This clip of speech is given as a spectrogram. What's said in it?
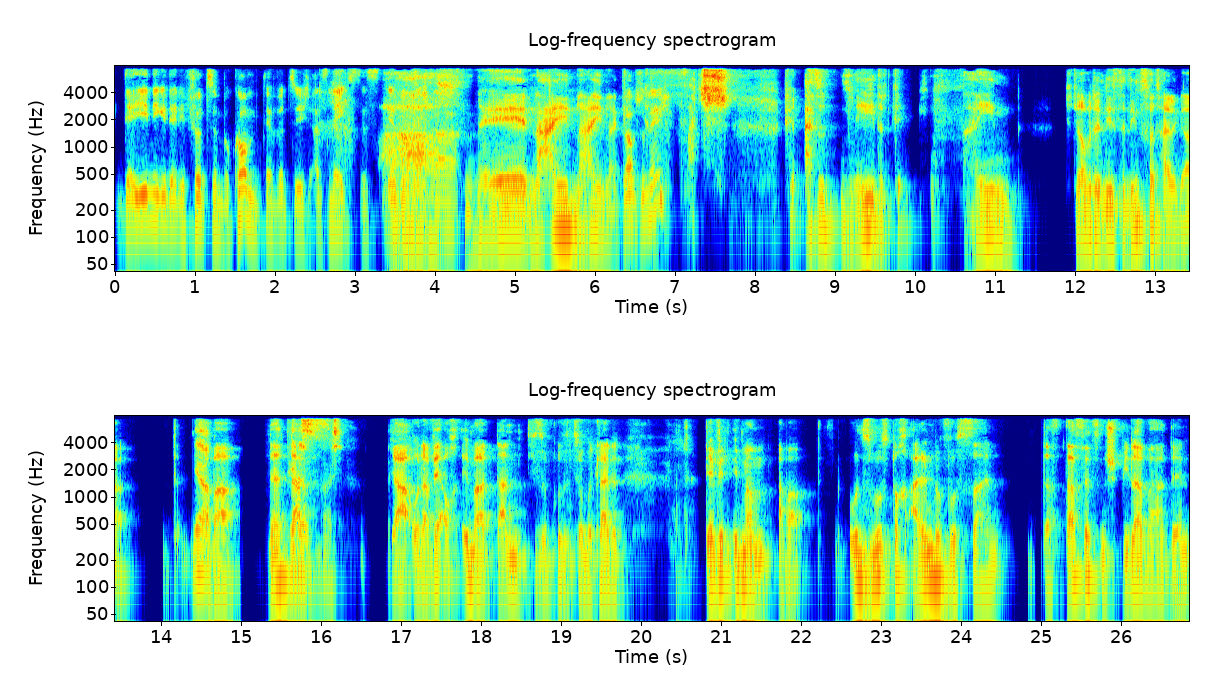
derjenige, der die 14 bekommt, der wird sich als nächstes, der wird sich Ach, nee, nein, nein. glaubst du nicht? Quatsch. Also, nee, das, nein. Ich glaube, der nächste Linksverteidiger. Ja. Aber, ne, Petersen das, ja, oder wer auch immer dann diese Position bekleidet, der wird immer, aber uns muss doch allen bewusst sein, dass das jetzt ein Spieler war, der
